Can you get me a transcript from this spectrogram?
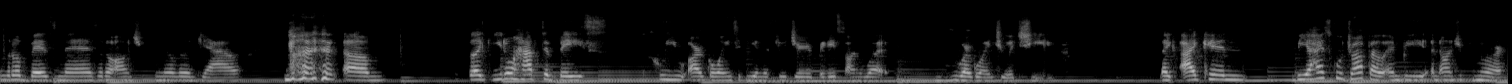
a little business, a little entrepreneur, little gal. But um it's like you don't have to base who you are going to be in the future based on what you are going to achieve. Like I can be a high school dropout and be an entrepreneur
